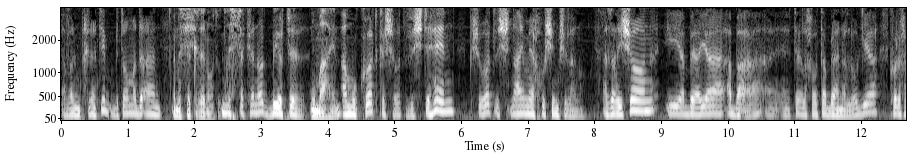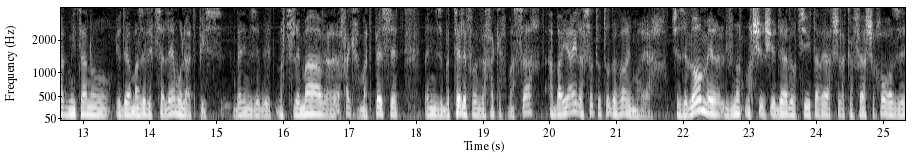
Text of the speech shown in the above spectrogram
אבל מבחינתי, בתור מדען... הן מסקרנות אותך. מסקרנות ביותר. ומה הן? עמוקות, קשות, ושתיהן קשורות לשניים מהחושים שלנו. אז הראשון היא הבעיה הבאה, אני אתאר לך אותה באנלוגיה. כל אחד מאיתנו יודע מה זה לצלם או להדפיס, בין אם זה במצלמה ואחר כך מדפסת, בין אם זה בטלפון ואחר כך מסך. הבעיה היא לעשות אותו דבר עם ריח. שזה לא אומר לבנות מכשיר שיודע להוציא את הריח של הקפה השחור הזה,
